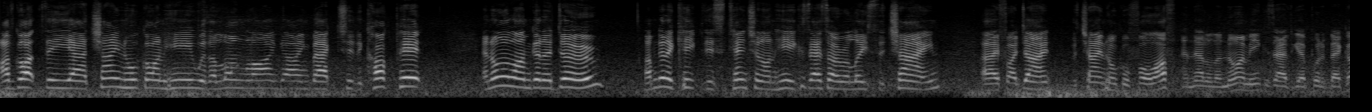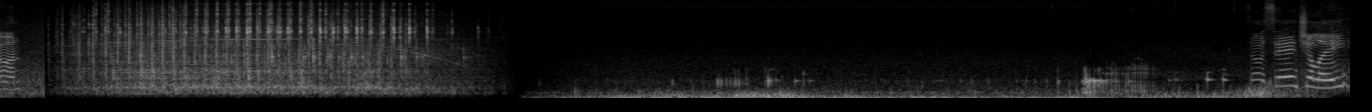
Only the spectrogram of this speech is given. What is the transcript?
I've got the uh, chain hook on here with a long line going back to the cockpit, and all I'm going to do I'm going to keep this tension on here because as I release the chain, uh, if I don't, the chain hook will fall off and that'll annoy me because I have to go put it back on. Essentially,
